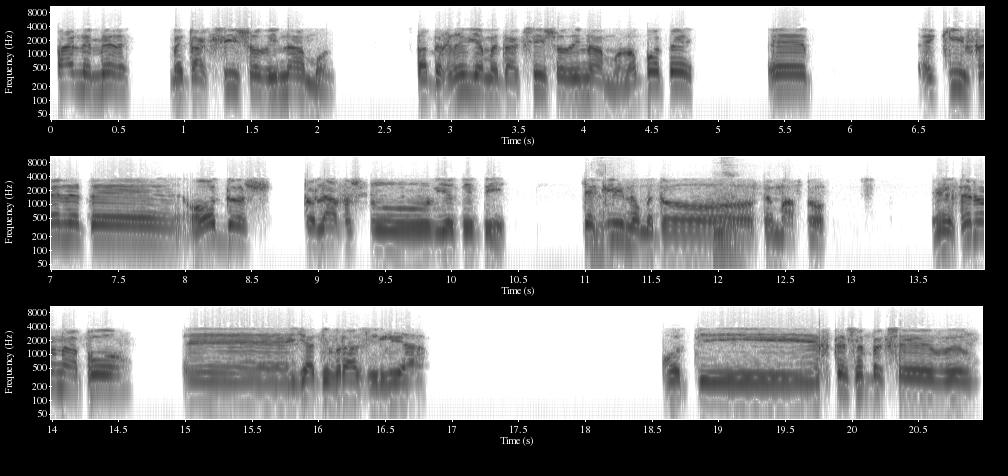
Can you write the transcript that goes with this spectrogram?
πάνε με, μεταξύ ισοδυνάμων. Στα παιχνίδια μεταξύ ισοδυνάμων. Οπότε ε, εκεί φαίνεται όντως το λάθος του διαιτητή. Και κλείνω με το ναι. θέμα αυτό. Ε, θέλω να πω ε, για τη Βραζιλία ότι χτες έπαιξε ε,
